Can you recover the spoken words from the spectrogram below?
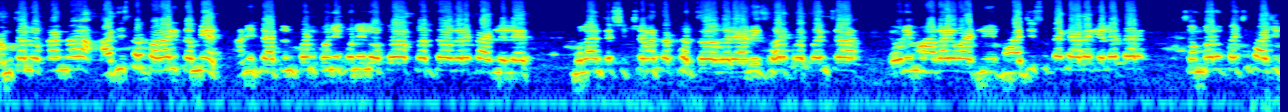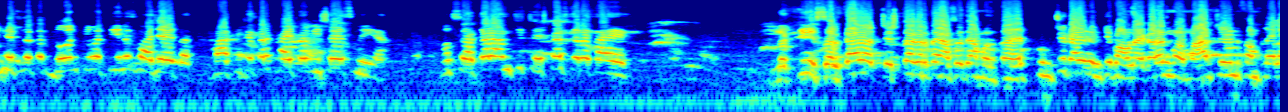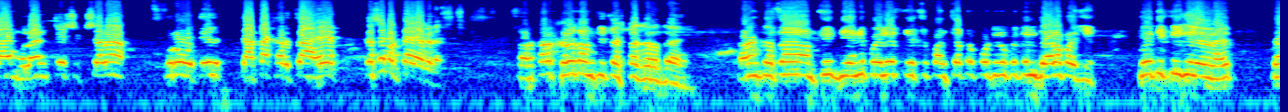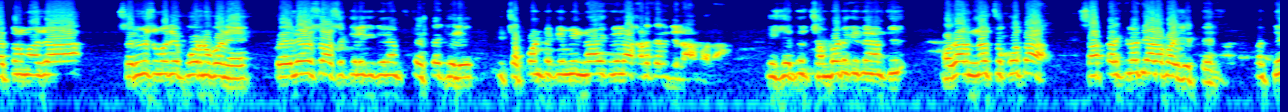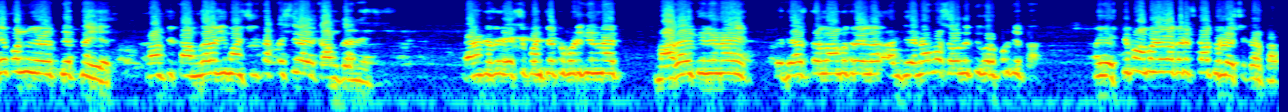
आमच्या लोकांना आधीच तर पगारी कमी आहेत. आणि त्यातून पण कोणी कोणी लोक कर्ज वगैरे काढलेले आहेत. मुलांच्या शिक्षणाचा खर्च वगैरे आणि घर प्रपंच एवढी महागाई वाढली. भाजी सुद्धा घ्यायला गेलं तर शंभर रुपयाची भाजी घेतलं तर दोन किंवा तीनच भाज्या येतात. बाकीचे तर खायचा विषयच नाही आहे मग सरकार आमची चेष्टाच करत आहे. नक्की सरकार चेष्टा करत आहे असं त्या म्हणतायत. तुमची काय नेमकी भावना आहे? कारण मार्च एंड संपलेला आहे मुलांचे शिक्षण सुरू होतील त्याचा खर्च आहे. कसं बघताय याकडे? सरकार खरंच आमची चेष्टा करत आहे. कारण कसं आहे, आमची देणे पहिले एकशे पंच्याहत्तर कोटी रुपये त्यांनी द्यायला पाहिजे. ते देखील दिलेले नाहीत. त्यातून माझ्या सर्व्हिसमध्ये पूर्णपणे पहिल्या असं केलं की त्याने आमची चेष्टा केली की छप्पन टक्के मी न ऐकलेला आकडा त्याने दिला आम्हाला. की शेतीत शंभर टक्के त्यांनी आमची पगार न चुकवता सात तारखेला द्यायला पाहिजेत त्यांनी. पण ते पण वेळेत देत नाहीयेत. आमची कामगाराची मानसिकता कशी राहील काम करण्याची? कारण कसं एकशे पंच्याहत्तर कोटी दिले नाहीत महागाई दिली नाही तर व्याज तर लांबच राहिलं आणि देण्याला सवलती भरपूर देतात. एस टी महामंडळाकडेच का दुर्लक्ष करतात?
